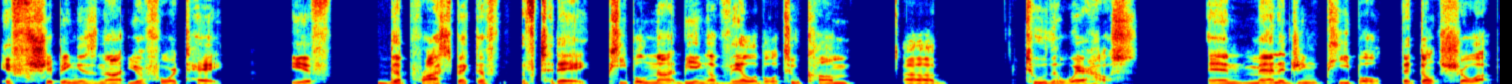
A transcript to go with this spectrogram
if shipping is not your forte, if the prospect of, of today, people not being available to come uh, to the warehouse and managing people that don't show up,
